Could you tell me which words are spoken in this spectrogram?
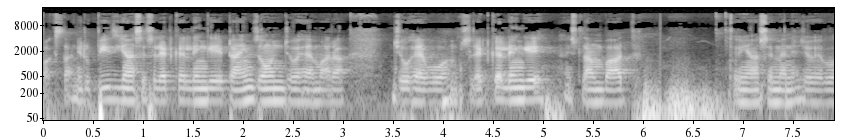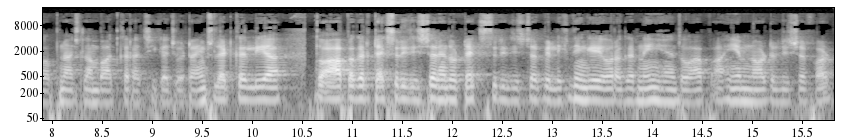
पाकिस्तानी रुपीज़ यहाँ से सिलेक्ट कर लेंगे टाइम जोन जो है हमारा, जो है वो हम सिलेक्ट कर लेंगे, इस्लामाबाद। तो यहाँ से मैंने जो है वो अपना इस्लामाबाद, कराची का जो है टाइम सेलेक्ट कर लिया। तो आप अगर टैक्स रजिस्टर हैं तो टैक्स रजिस्टर पे लिख देंगे और अगर नहीं है तो आप I am not register for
